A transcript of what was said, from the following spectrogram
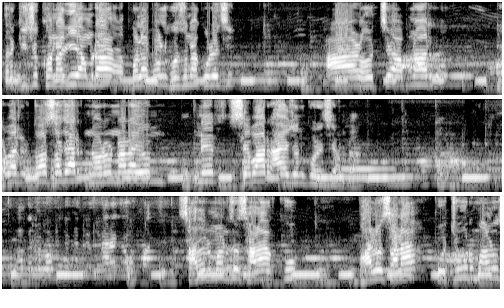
তার কিছুক্ষণ আগেই আমরা ফলাফল ঘোষণা করেছি। আর হচ্ছে আপনার এবার দশ হাজার নরনারায়ণের সেবার আয়োজন করেছি আমরা। সাধারণ মানুষের সাড়া খুব ভালো সাড়া। প্রচুর মানুষ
